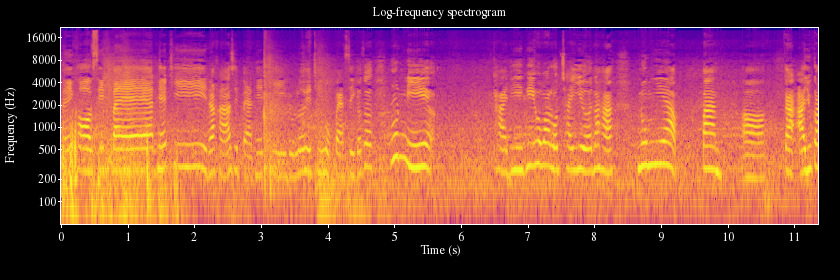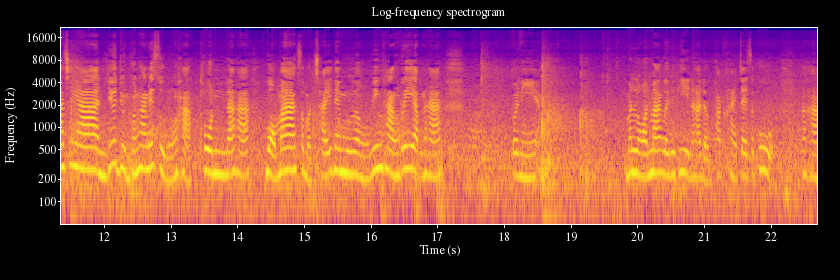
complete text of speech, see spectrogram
ในขอบ18 HT นะคะ 18 HT ดูเลย HT 684 ก็คือรุ่นนี้ ขายดีพี่เพราะว่ารถใช้เยอะนะคะ นุ่มเงียบปานเอ่อกะอายุการใช้งานยืดหยุ่นค่อนข้างได้สูงค่ะ ทนนะคะ เหมาะมากสำหรับใช้ในเมืองวิ่งทางเรียบนะคะ ตัวนี้มันร้อนมากเลยพี่ๆนะคะ เดี๋ยวพักหายใจสักครู่นะคะ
